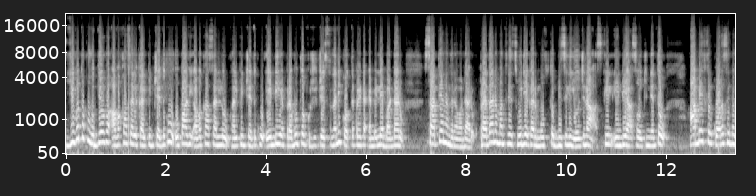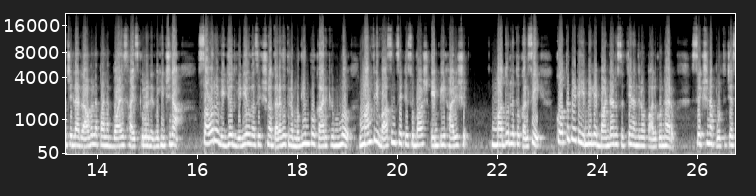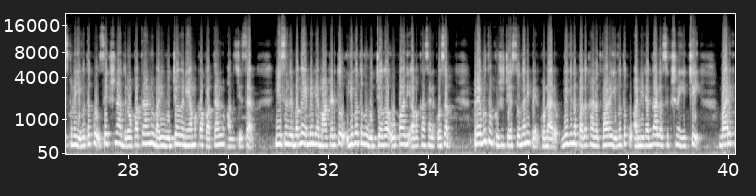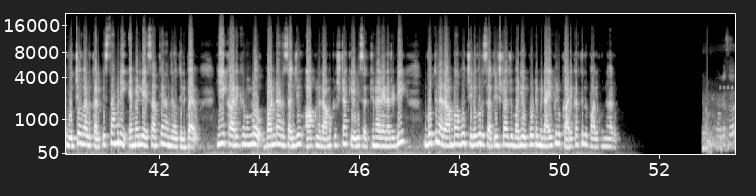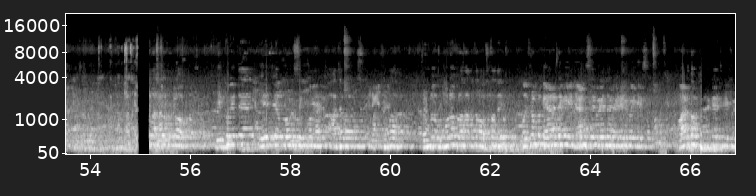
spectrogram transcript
యువతకు ఉద్యోగ అవకాశాలు కల్పించేందుకు ఉపాధి అవకాశాలను కల్పించేందుకు ఎన్డీఏ ప్రభుత్వం కృషి చేస్తుందని కొత్తపేట ఎమ్మెల్యే బండారు సత్యానందరావు అన్నారు. ప్రధానమంత్రి సూర్యగారి ముఫ్త్ బిజిలీ యోజన స్కిల్ ఇండియా సౌజన్యంతో అంబేద్కర్ కోనసీమ జిల్లా రావులపాలెం బాయ్స్ హైస్కూల్లో నిర్వహించిన సౌర విద్యుత్ వినియోగ శిక్షణ తరగతుల ముగింపు కార్యక్రమంలో మంత్రి వాసంశెట్టి సుభాష్ ఎంపీ హరీష్ మధుర్లతో కలిసి కొత్తపేట ఎమ్మెల్యే బండారు సత్యానందరావు పాల్గొన్నారు. శిక్షణ పూర్తి చేసుకున్న యువతకు శిక్షణ ధ్రువపత్రాలను మరియు ఉద్యోగ నియామక పత్రాలను అందజేశారు. ఈ సందర్భంగా ఎమ్మెల్యే మాట్లాడుతూ యువతకు ఉద్యోగ ఉపాధి అవకాశాల కోసం ప్రభుత్వం కృషి చేస్తోందని పేర్కొన్నారు. వివిధ పథకాల ద్వారా యువతకు అన్ని రంగాల శిక్షణ ఇచ్చి వారికి ఉద్యోగాలు కల్పిస్తామని ఎమ్మెల్యే సత్యానందరావు తెలిపారు. ఈ కార్యక్రమంలో బండారు సంజీవ్ ఆకుల రామకృష్ణ కేవీ సత్యనారాయణ రెడ్డి గుత్తుల రాంబాబు చిలుగురు సతీష్ రాజు మరియు కూటమి నాయకులు కార్యకర్తలు పాల్గొన్నారు. సార్. ఎక్కువైతే ఏజిఎల్ జిల్లాలో ఎక్కువ ఉన్నాయో ఆ జిల్లా రెండో మూడో ప్రాధాన్యత వస్తుంది. వచ్చినప్పుడు గ్యారంటీగా ఈ ల్యాండ్స్ ఏవైతే ఐడెంటిఫై చేశామో. వాటితో ప్యాకేజ్ పెట్టి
